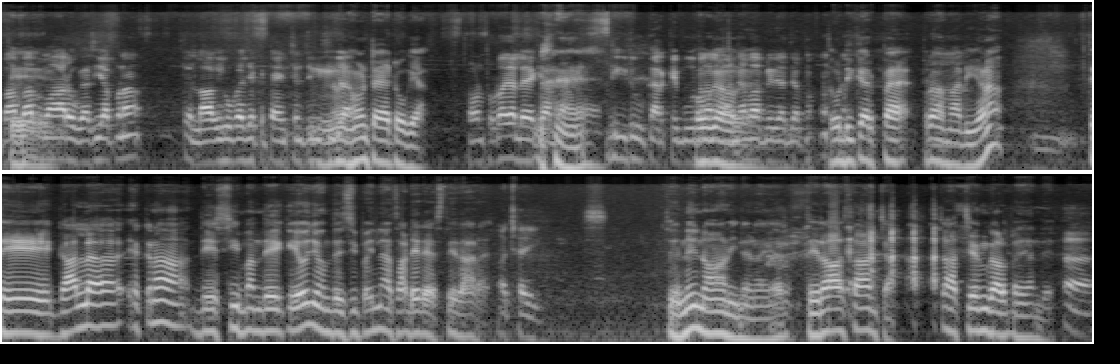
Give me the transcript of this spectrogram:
ਬਾਬਾ ਬਿਮਾਰ ਹੋ ਗਿਆ ਸੀ ਆਪਣਾ ਢਿੱਲਾ ਵੀ ਹੋ ਗਿਆ ਜੇ ਇੱਕ ਟੈਨਸ਼ਨ ਚ ਵੀ ਸੀ ਹੁਣ ਟੈਟ ਹੋ ਗਿਆ। ਹੁਣ ਥੋੜਾ ਜਿਹਾ ਲੈ ਕੇ ਆਉਂਦਾ। ਡੀ ਟੂ ਕਰਕੇ ਬੋਤਲਾਂ ਹੋ ਗਿਆ, ਲਾਉਂਦਾ ਹੋ ਗਿਆ। ਬਾਬੇ ਦੇ ਅੱਜ ਆਪਾਂ। ਤੁਹਾਡੀ ਕਿਰਪਾ ਹੈ ਭਰਾਵਾਂ ਦੀ ਹਨਾ? ਤੇ ਗੱਲ ਇੱਕ ਨਾ ਦੇਸੀ ਬੰਦੇ ਕਿਹੋ ਜਿਹੇ ਹੁੰਦੇ ਸੀ ਪਹਿਲਾਂ ਸਾਡੇ ਰਿਸ਼ਤੇਦਾਰ ਹੈ। ਅੱਛਾ ਜੀ। ਤੇ ਨਹੀਂ ਨਾਂ ਨਹੀਂ ਲੈਣਾ ਯਾਰ। ਤੇ ਰਾਜਸਥਾਨ ਚ ਚਾਚੇ ਨੂੰ ਗੱਲ ਪੈ ਜਾਂਦੇ ਹਾਂ।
